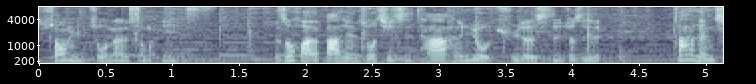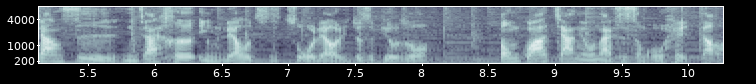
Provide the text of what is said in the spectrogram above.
双鱼座，那是什么意思？可是后来发现说，其实它很有趣的是，就是它很像是你在喝饮料，只是做料理，就是比如说冬瓜加牛奶是什么味道？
